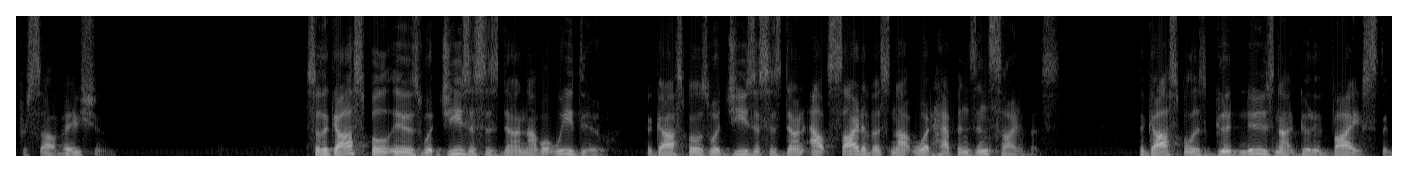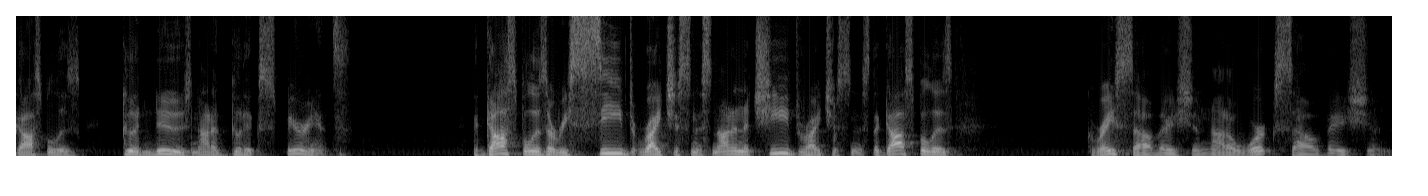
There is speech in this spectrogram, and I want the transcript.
for salvation. So the gospel is what Jesus has done, not what we do. The gospel is what Jesus has done outside of us, not what happens inside of us. The gospel is good news, not good advice. The gospel is good news, not a good experience. The gospel is a received righteousness, not an achieved righteousness. The gospel is grace salvation, not a work salvation.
